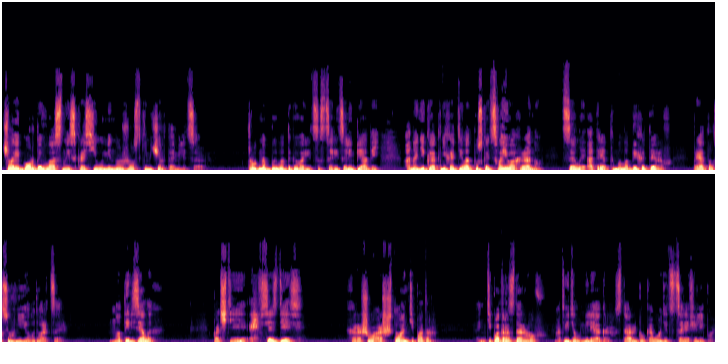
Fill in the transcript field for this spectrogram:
Человек гордый, властный, с красивыми, но жесткими чертами лица. Трудно было договориться с царицей Олимпиадой. Она никак не хотела отпускать свою охрану. Целый отряд молодых этеров прятался у нее во дворце. Но ты взял их? Почти все здесь. Хорошо, а что Антипатр? Антипатр здоров, ответил Мелиагр, старый полководец царя Филиппа.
